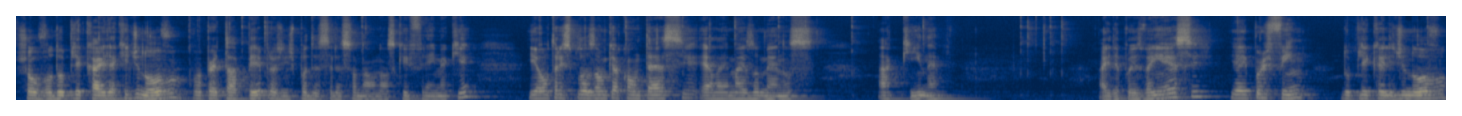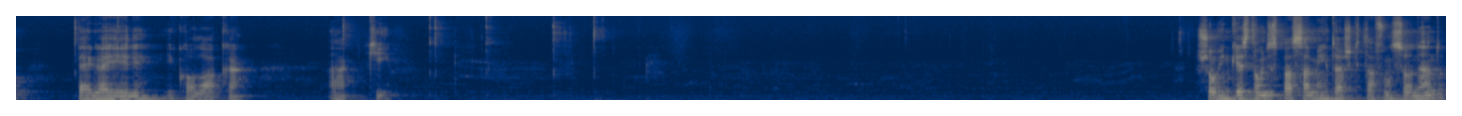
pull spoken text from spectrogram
Show, vou duplicar ele aqui de novo. Vou apertar P para a gente poder selecionar o nosso keyframe aqui. E a outra explosão que acontece, ela é mais ou menos aqui, né? Aí depois vem esse, e aí por fim, duplica ele de novo, pega ele e coloca aqui. Show, em questão de espaçamento acho que está funcionando.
